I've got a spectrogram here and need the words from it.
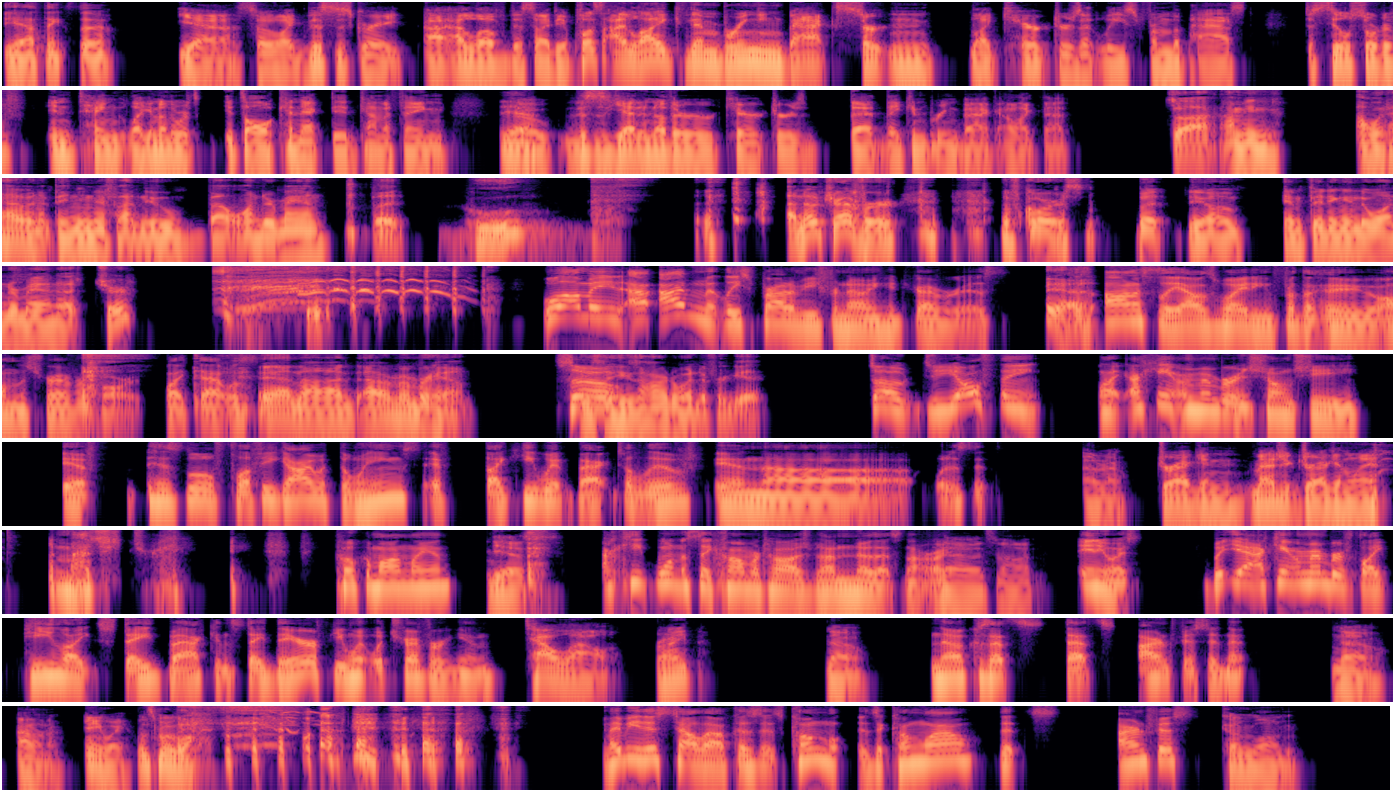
Yeah, I think so. Yeah, so like this is great. I, I love this idea. Plus, I like them bringing back certain like characters at least from the past to still sort of entangle. Like in other words, it's all connected kind of thing. Yeah. So this is yet another characters that they can bring back. I like that. So, I, I mean, I would have an opinion if I knew about Wonder Man, but Who? I know Trevor, of course, but, you know, him fitting into Wonder Man, uh, sure. well, I mean, I, I'm at least proud of you for knowing who Trevor is. Yeah. Honestly, I was waiting for the who on the Trevor part. like that was Yeah, no, I, I remember him. so. he's, he's a hard one to forget. So, do y'all think, like, I can't remember in Shang-Chi if his little fluffy guy with the wings, if like he went back to live in, uh, what is it? I don't know. Dragon, Magic Dragon Land. Magic Dragon. Pokemon Land? yes. I keep wanting to say Kamar-Taj, but I know that's not right. No, it's not. Anyways, but yeah, I can't remember if like he like stayed back and stayed there, if he went with Trevor again. Tao Lao, right? No, No, because that's that's Iron Fist, isn't it? no. I don't know. Anyway, let's move on. Maybe it is Tao Lao because it's Kung. Is it Kung Lao that's Iron Fist? Kung Lung.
